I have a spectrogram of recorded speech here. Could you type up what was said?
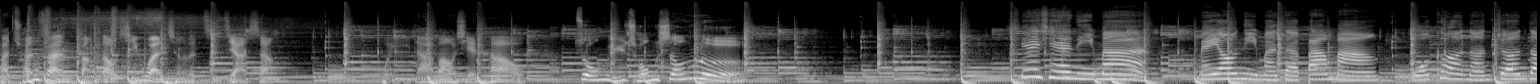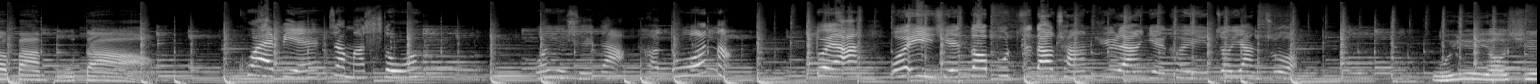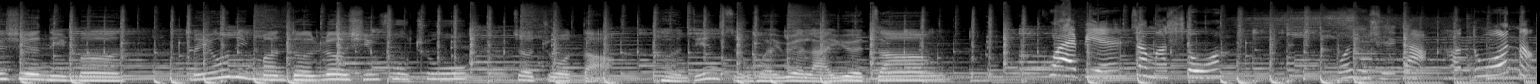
把船帆绑到新完成的支架上。伟大冒险号。终于重生了！谢谢你们，没有你们的帮忙，我可能真的办不到。快别这么说，我也学到很多呢。对啊，我以前都不知道船居然也可以这样做。我也要谢谢你们，没有你们的热心付出。这座岛肯定只会越来越脏。快别这么说，我也学到好多呢。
